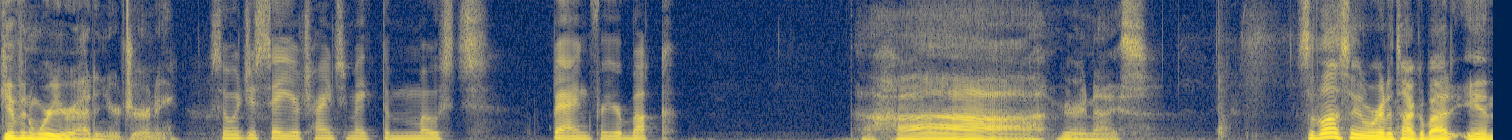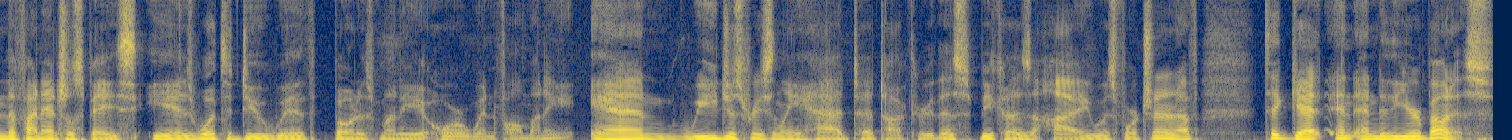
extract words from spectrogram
given where you're at in your journey. So would you say you're trying to make the most bang for your buck? Aha, very nice. So the last thing we're going to talk about in the financial space is what to do with bonus money or windfall money. And we just recently had to talk through this because I was fortunate enough to get an end of the year bonus.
